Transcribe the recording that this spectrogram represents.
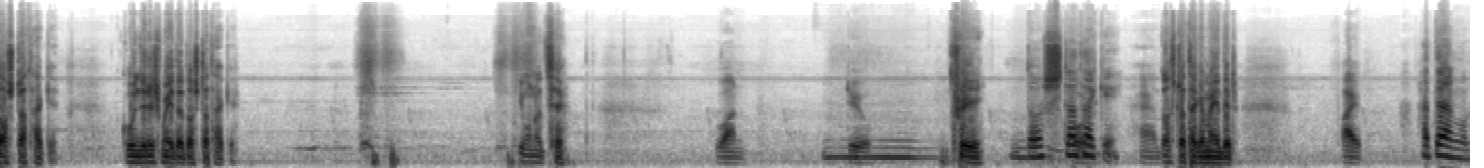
দশটা থাকে? কোন জিনিস মেয়েদের দশটা থাকে? কি মনে হচ্ছে? ওয়ান টু থ্রি দশটা থাকে? হ্যাঁ দশটা থাকে মেয়েদের। ফাইভ হাতের আঙুল।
